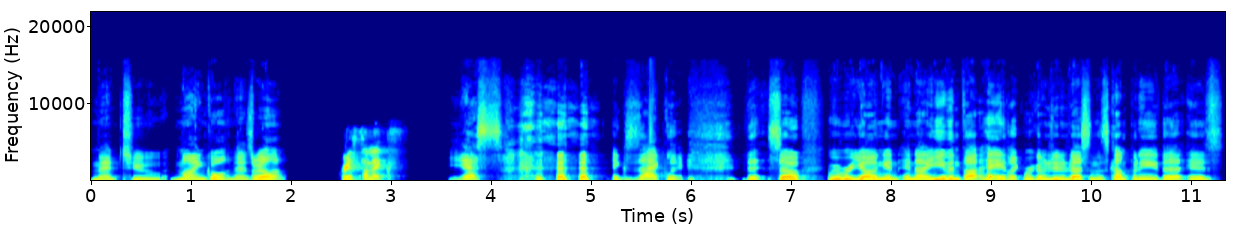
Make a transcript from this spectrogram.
meant to mine gold in Venezuela. Crystallex? Yes, exactly. The, so we were young and, and naive and thought, hey, like we're going to invest in this company that is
